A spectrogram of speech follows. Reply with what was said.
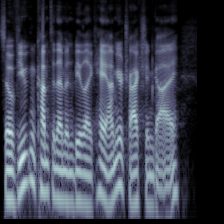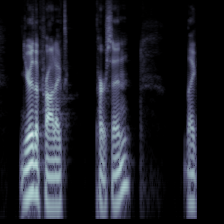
So if you can come to them and be like, "Hey, I'm your traction guy. You're the product person. Like,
